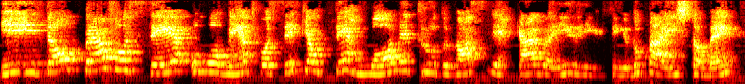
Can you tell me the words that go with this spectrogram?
E então, para você, o momento, você que é o termômetro do nosso mercado aí, enfim, do país também,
